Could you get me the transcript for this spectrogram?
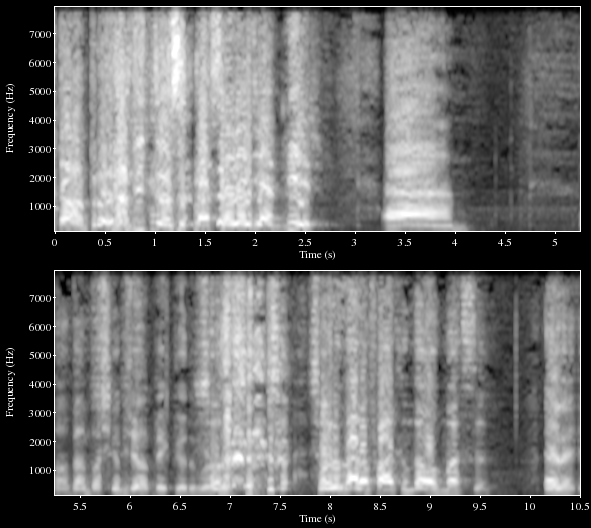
e, tamam program bitti o zaman. Söyleyeceğim. Bir, eee, Aa, ben başka bir cevap bekliyordum. bu so- sorunların farkında olmazsın. evet,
